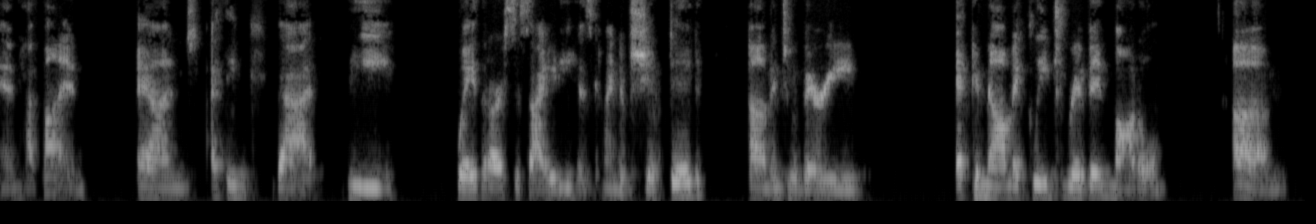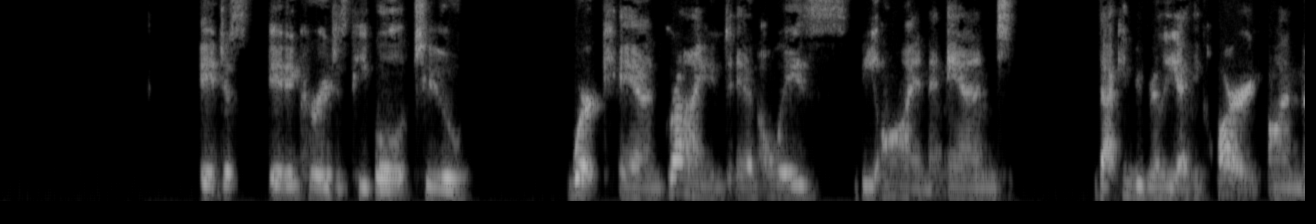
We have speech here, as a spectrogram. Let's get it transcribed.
and have fun. And i think that the way that our society has kind of shifted um, into a very economically driven model. Um, it just it encourages people to work and grind and always be on and that can be really i think hard on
